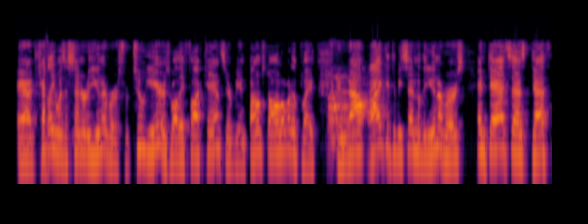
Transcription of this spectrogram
and Kelly was a center of the universe for two years while they fought cancer, being bounced all over the place. And now I get to be center of the universe. And dad says, Death,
